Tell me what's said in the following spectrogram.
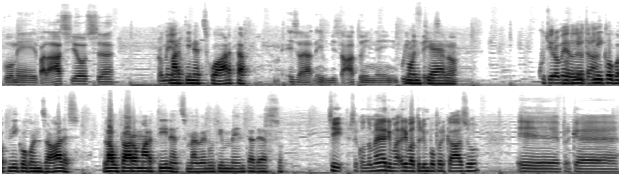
come Palacios, Romero. Martinez quarta. Esatto, esatto in, in, pure in difesa, no? Cuti Romero Ni- Nico, Nico Gonzalez. Lautaro Martinez mi è venuto in mente adesso. Sì, secondo me è arrivato lì un po' per caso, perché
